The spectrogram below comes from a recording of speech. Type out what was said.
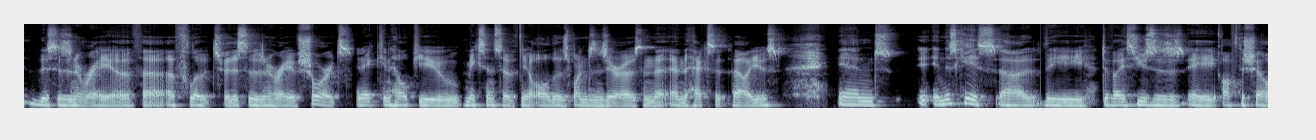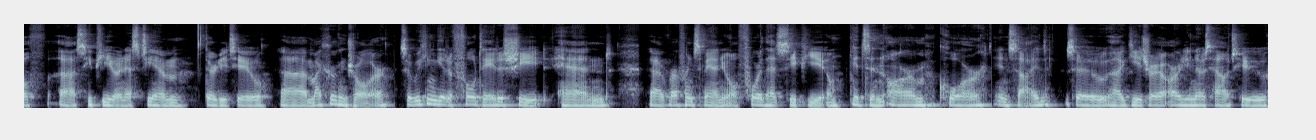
this is an array of, uh, of floats or this is an array of shorts and it can help you make sense of you know all those ones and zeros and the and the hex values. And in this case, uh, the device uses a off-the-shelf uh, CPU, an STM32 uh, microcontroller, so we can get a full data sheet and reference manual for that CPU. It's an ARM core inside, so uh, Ghidra already knows how to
